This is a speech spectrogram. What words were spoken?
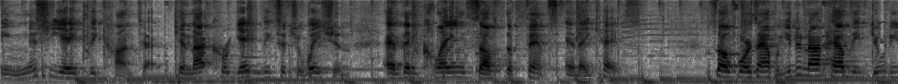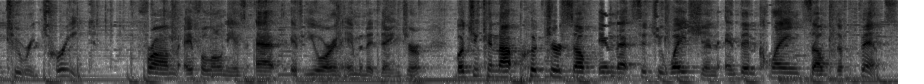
initiate the contact, cannot create the situation, and then claim self-defense in a case. So, for example, you do not have the duty to retreat from a felonious act if you are in imminent danger, but you cannot put yourself in that situation and then claim self-defense.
